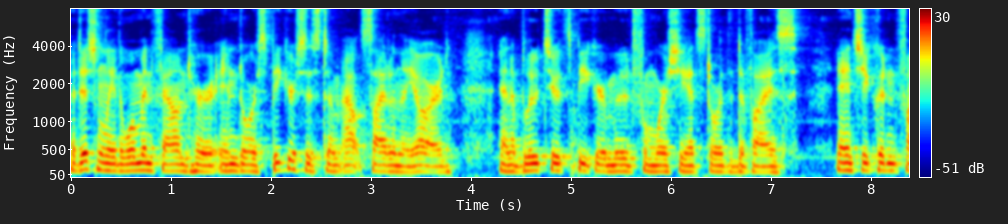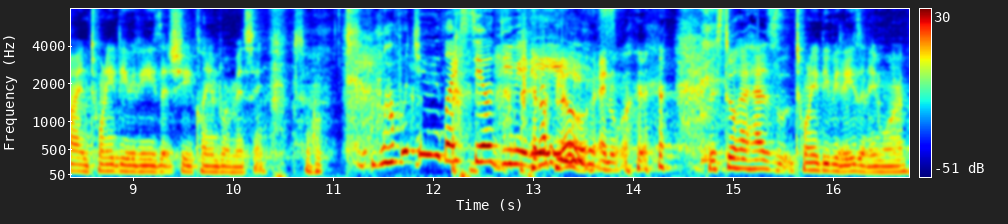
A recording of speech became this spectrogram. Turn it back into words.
additionally the woman found her indoor speaker system outside in the yard and a bluetooth speaker moved from where she had stored the device and she couldn't find 20 dvds that she claimed were missing so Why would you like steal DVDs? I don't know. And who still has 20 DVDs anymore?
